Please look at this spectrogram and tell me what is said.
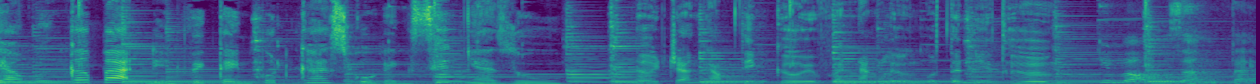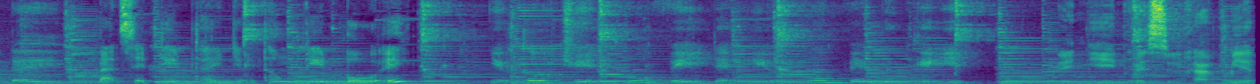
Chào mừng các bạn đến với kênh podcast của Gánh Xiếc Nhà Dù. Nơi tràn ngập tiếng cười và năng lượng của tình yêu thương. Hy vọng rằng tại đây bạn sẽ tìm thấy những thông tin bổ ích Những câu chuyện thú vị để hiểu hơn về tự kỷ Để nhìn về sự khác biệt.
